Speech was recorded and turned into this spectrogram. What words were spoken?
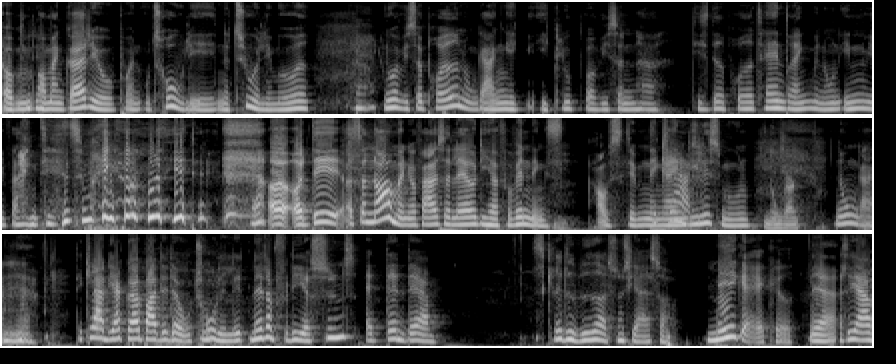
og, det det. og man gør det jo på en utrolig naturlig måde. Ja. Nu har vi så prøvet nogle gange i, i klub, hvor vi sådan har de steder prøvet at tage en drink med nogen, inden vi faktisk springer ud i det. Ja. Og, og, det. og så når man jo faktisk at lave de her forventningsafstemninger er en lille smule. Nogle gange. Nogle gange, ja. Det er klart, jeg gør bare det der utroligt lidt, netop fordi jeg synes, at den der skridtet videre, synes jeg er så mega akavet. Ja, Altså jeg er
